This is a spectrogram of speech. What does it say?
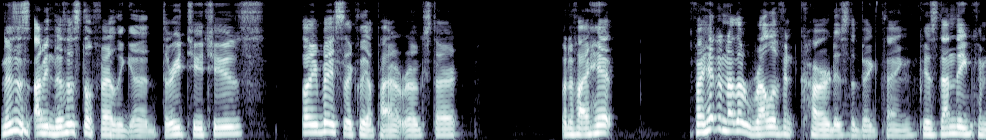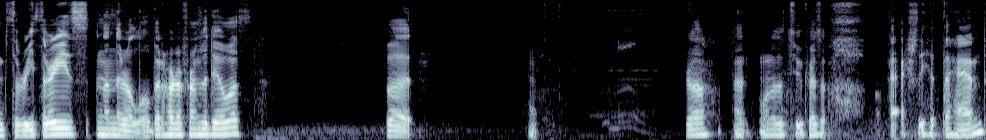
This is, I mean, this is still fairly good. Three two twos, like basically a pirate rogue start. But if I hit, if I hit another relevant card is the big thing because then they become three threes and then they're a little bit harder for him to deal with. But draw at one of the two cards. Oh, Actually hit the hand.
